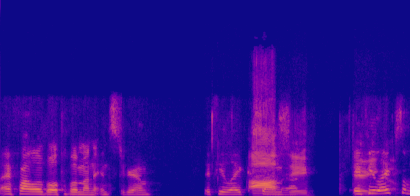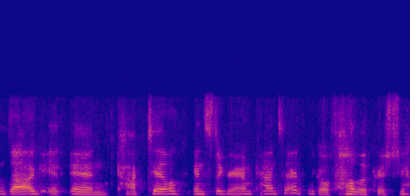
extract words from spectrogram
I, I follow both of them on Instagram. If you like Ah, some, uh, see. There if you, go. like some dog and, and cocktail Instagram content, go follow Christian.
